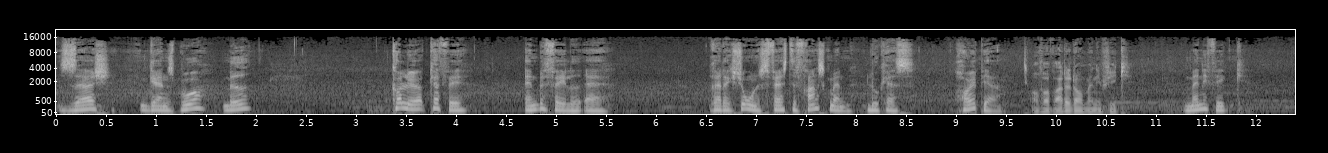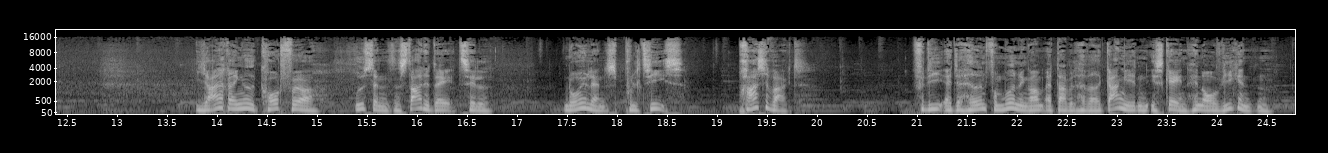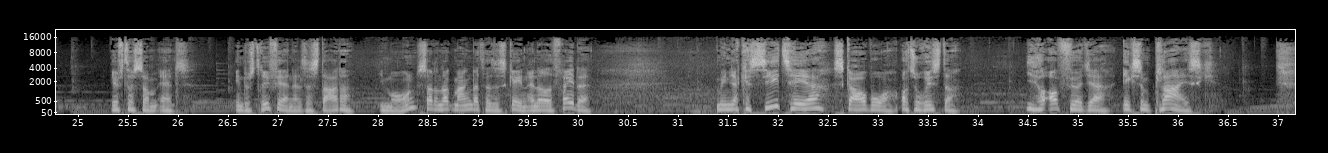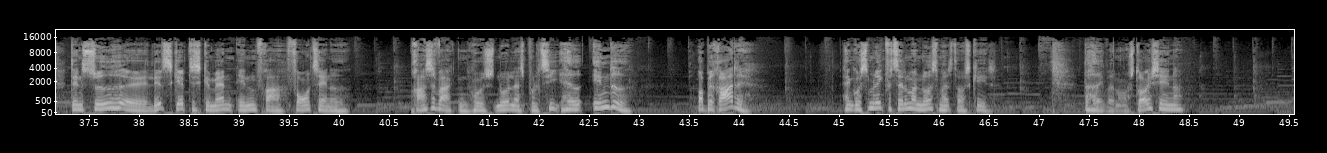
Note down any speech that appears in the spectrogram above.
Serge Gainsbourg med Couleur Café, anbefalet af redaktionens faste franskmand, Lukas Højbjerg. Og hvor var det dog, magnifik? Magnifik. Jeg ringede kort før udsendelsen start i dag til Nordjyllands politis pressevagt, fordi at jeg havde en formodning om, at der ville have været gang i den i Skagen hen over weekenden. Eftersom at industriferien altså starter i morgen, så er der nok mange, der tager til Skagen allerede fredag. Men jeg kan sige til jer, skavbord og turister, I har opført jer eksemplarisk. Den søde, øh, lidt skeptiske mand inden fra foretagendet, pressevagten hos Nordlands politi, havde intet at berette. Han kunne simpelthen ikke fortælle mig noget som helst, der var sket. Der havde ikke været nogen støjscener.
